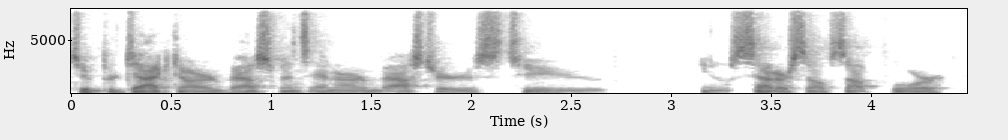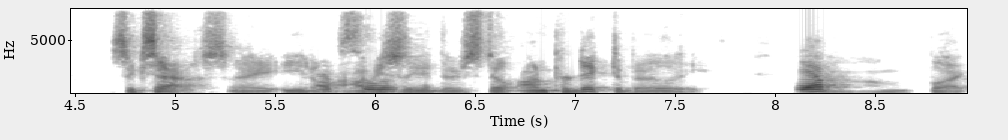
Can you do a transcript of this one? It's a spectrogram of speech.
to protect our investments and our investors to, you know, set ourselves up for success. I, you know, Absolutely. obviously there's still unpredictability. Yep. Um, but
